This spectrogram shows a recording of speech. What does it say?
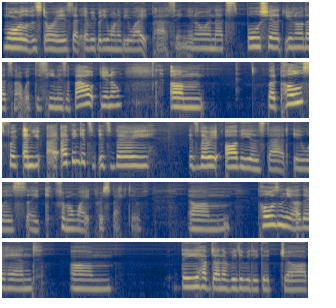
moral of the story is that everybody want to be white passing, you know, and that's bullshit, you know, that's not what the scene is about, you know. Um but Pose for and you I, I think it's it's very it's very obvious that it was like from a white perspective. Um Pose on the other hand, um they have done a really, really good job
